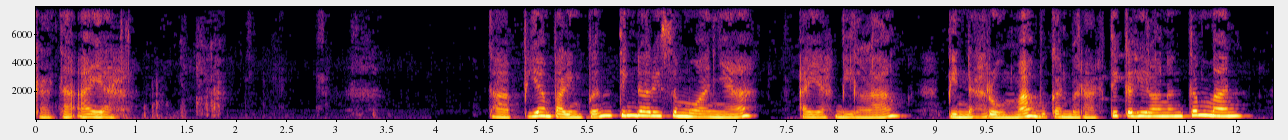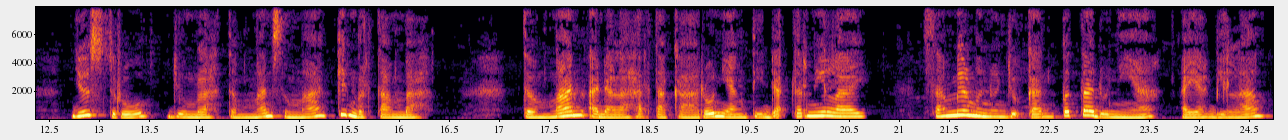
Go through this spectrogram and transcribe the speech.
kata ayah. Tapi yang paling penting dari semuanya, ayah bilang, pindah rumah bukan berarti kehilangan teman. Justru jumlah teman semakin bertambah. Teman adalah harta karun yang tidak ternilai. Sambil menunjukkan peta dunia, ayah bilang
